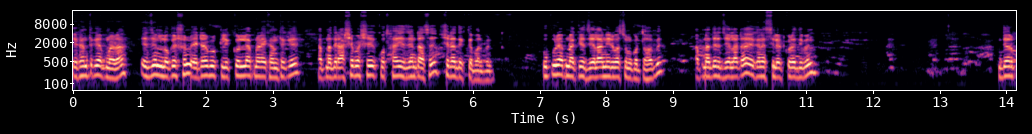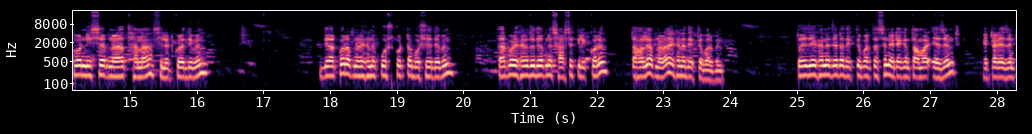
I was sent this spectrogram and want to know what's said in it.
এখান থেকে আপনারা এজেন্ট লোকেশন এটার উপর ক্লিক করলে আপনারা এখান থেকে আপনাদের আশেপাশে কোথায় এজেন্ট আছে সেটা দেখতে পারবেন। উপরে আপনাকে জেলা নির্বাচন করতে হবে। আপনাদের জেলাটা এখানে সিলেক্ট করে দিবেন। দেওয়ার পর নিচে আপনারা থানা সিলেক্ট করে দিবেন। দেওয়ার পর আপনারা এখানে পোস্ট কোডটা বসিয়ে দেবেন। তারপর এখানে যদি আপনি সার্চে ক্লিক করেন, তাহলে আপনারা এখানে দেখতে পারবেন। তো এই যে এখানে যেটা দেখতে পারতেছেন, এটা কিন্তু আমার এজেন্ট এটার এজেন্ট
